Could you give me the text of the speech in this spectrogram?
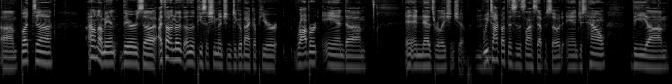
Um, but uh, I don't know, man. There's uh, I thought another another piece that she mentioned to go back up here, Robert and um, and, and Ned's relationship. We talked about this in this last episode and just how the um,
